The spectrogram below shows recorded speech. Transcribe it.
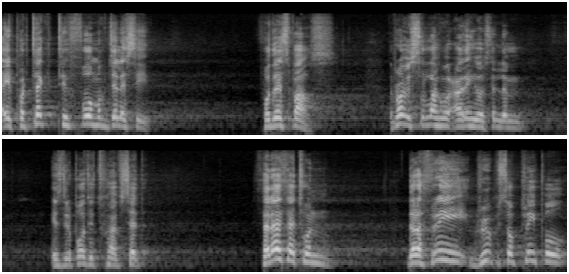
a protective form of jealousy for their spouse. The Prophet ﷺ is reported to have said, ثلاثة There are three groups of people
